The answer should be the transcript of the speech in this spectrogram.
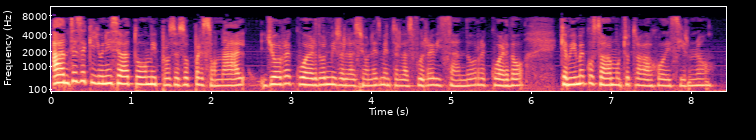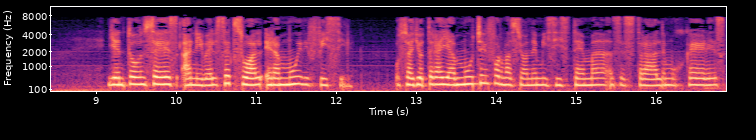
antes de que yo iniciara todo mi proceso personal, yo recuerdo en mis relaciones, mientras las fui revisando, recuerdo que a mí me costaba mucho trabajo decir no. Y entonces, a nivel sexual, era muy difícil. O sea, yo traía mucha información de mi sistema ancestral de mujeres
